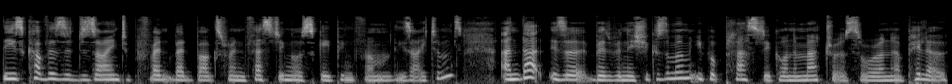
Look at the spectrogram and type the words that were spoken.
These covers are designed to prevent bed bugs from infesting or escaping from these items. And that is a bit of an issue because the moment you put plastic on a mattress or on a pillow,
